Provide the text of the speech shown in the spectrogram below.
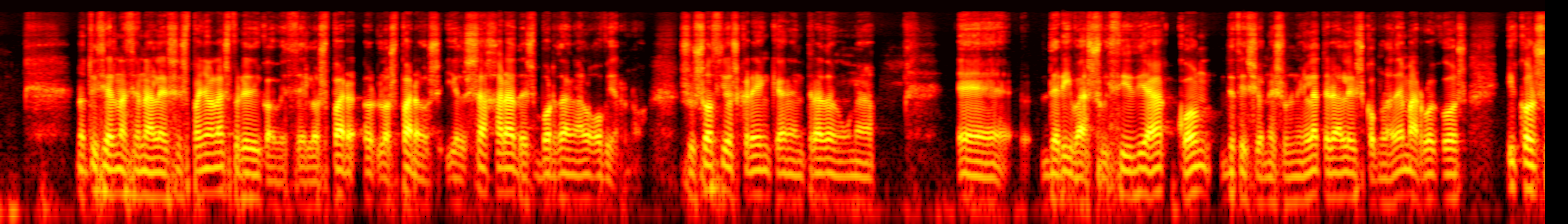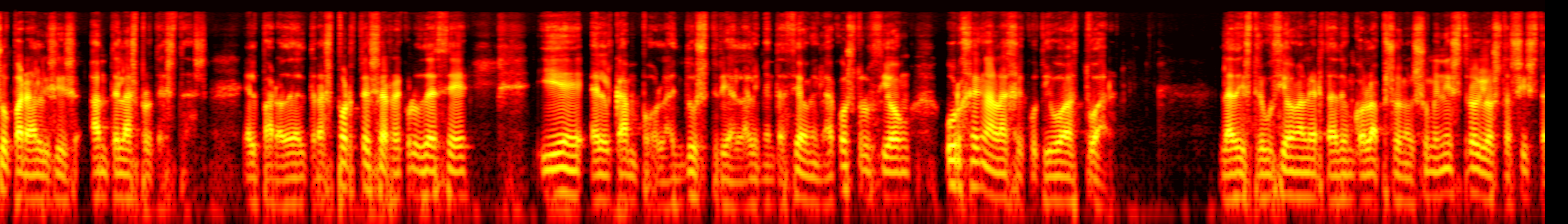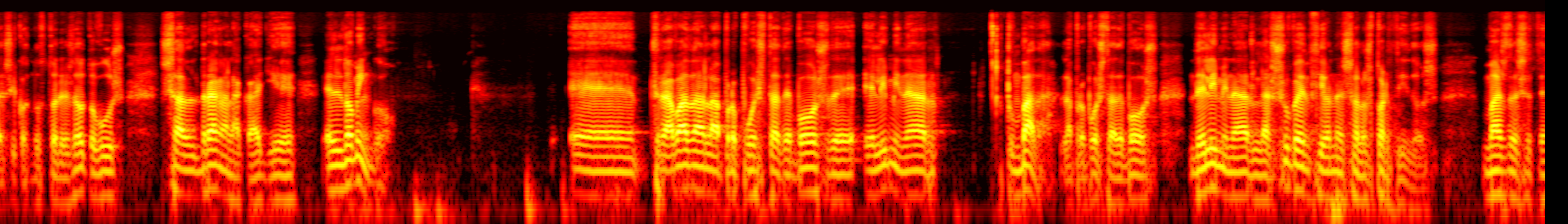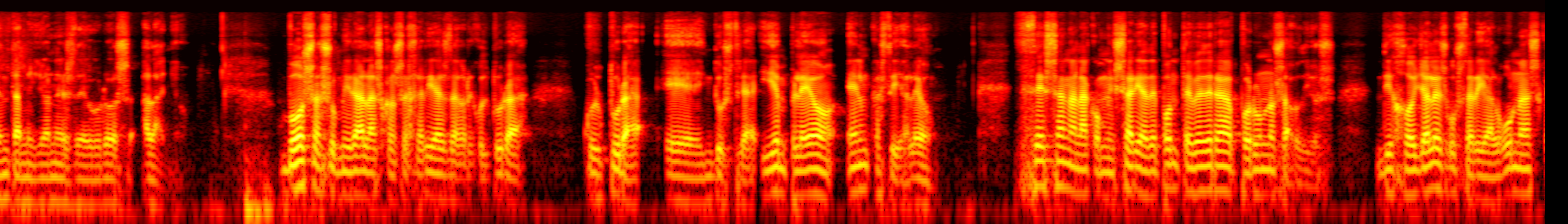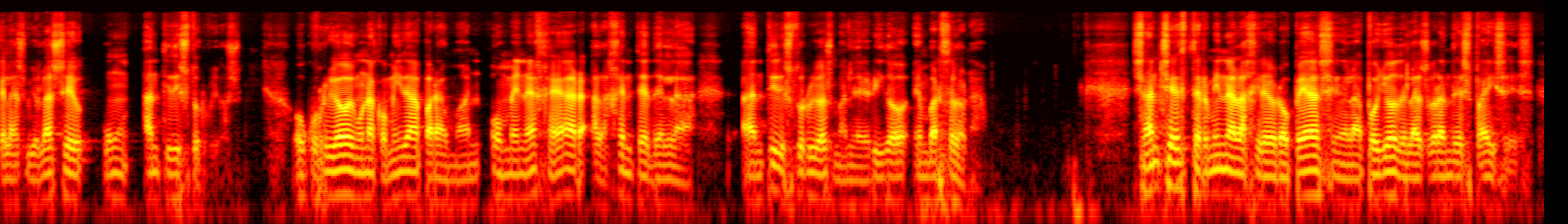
Noticias nacionales españolas, periódico ABC. Los, paros y el Sáhara desbordan al gobierno. Sus socios creen que han entrado en una eh, deriva suicidia con decisiones unilaterales como la de Marruecos y con su parálisis ante las protestas. El paro del transporte se recrudece y eh, el campo, la industria, la alimentación y la construcción urgen al Ejecutivo a actuar. La distribución alerta de un colapso en el suministro y los taxistas y conductores de autobús saldrán a la calle el domingo. Eh, trabada la propuesta de Vox de eliminar, tumbada la propuesta de Vox de eliminar las subvenciones a los partidos, más de 70 millones de euros al año. Vox asumirá las consejerías de Agricultura, Cultura, e Industria y Empleo en Castilla y León. Cesan a la comisaria de Pontevedra por unos audios. Dijo ya les gustaría algunas que las violase un antidisturbios ocurrió en una comida para homenajear a la gente de la antidisturbios malherido en Barcelona. Sánchez termina la gira europea sin el apoyo de los grandes países.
